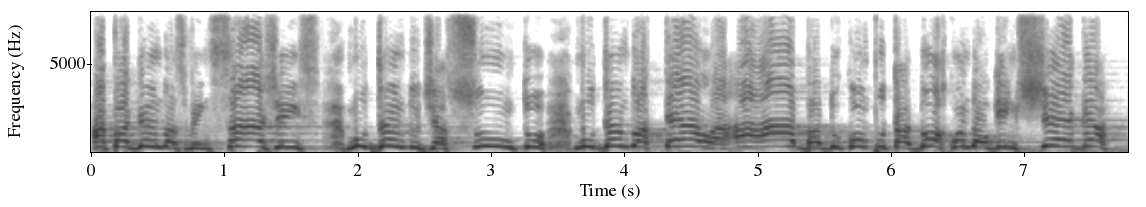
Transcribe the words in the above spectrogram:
apagando as mensagens, mudando de assunto, mudando a tela, a aba do computador quando alguém chega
